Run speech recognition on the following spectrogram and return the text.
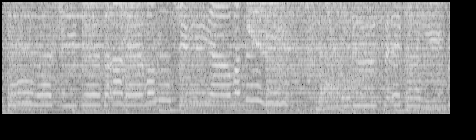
壊して誰もが幸せになれる世界好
